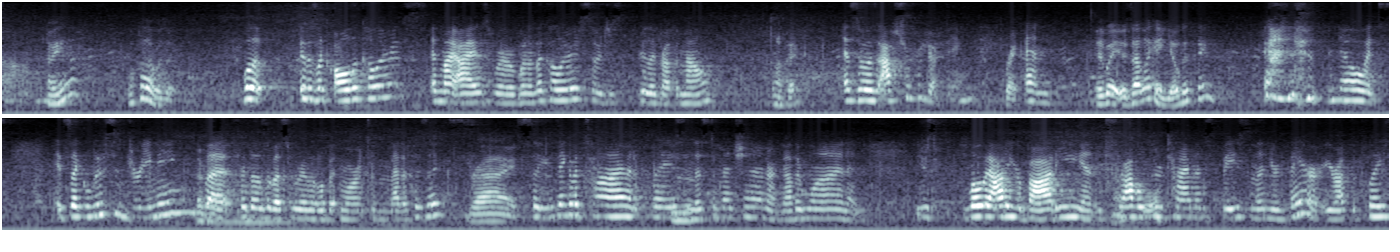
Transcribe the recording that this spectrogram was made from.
Um, Oh, yeah? What color was it? well, it, it was like all the colors, and my eyes were one of the colors, so it just really brought them out. Okay. And so it was astral projecting. Right. And Uh, Wait, is that like a yoga thing? no, it's it's like lucid dreaming, Okay. but for those of us who are a little bit more into metaphysics. Right. So you think of a time and a place Mhm. in this dimension or another one, and you just float out of your body and travel cool. through time and space, and then you're there. You're at the place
